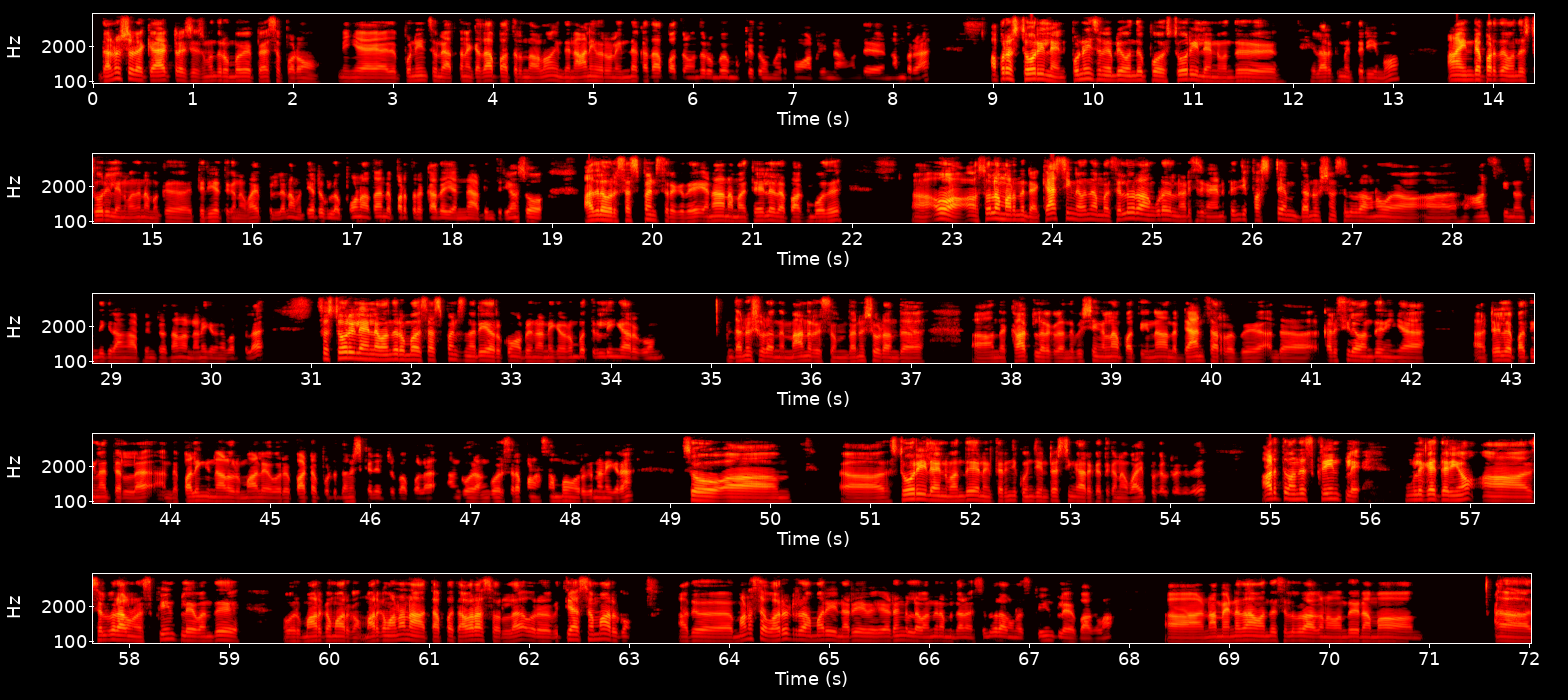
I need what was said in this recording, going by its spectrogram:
தனுஷோட கேரக்டரைசேஷன் வந்து ரொம்பவே பேசப்படும். நீங்கள் பொன்னியின் சொல்லி அத்தனை கதாபாத்திரம் இருந்தாலும், இந்த நானே வருவன் இந்த கதாபாத்திரம் வந்து ரொம்ப முக்கியத்துவம் இருக்கும் அப்படின்னு நான் வந்து நம்புகிறேன் அப்புறம் ஸ்டோரி லைன். பொன்னியின் செல்வன் எப்படி வந்து இப்போ ஸ்டோரி லைன் வந்து எல்லாருக்குமே தெரியுமோ, ஆனால் இந்த படத்தை வந்து ஸ்டோரி லைன் வந்து நமக்கு தெரியறதுக்கான வாய்ப்பு இல்லை நம்ம தேட்டருக்குள்ளே போனால் தான் இந்த படத்தோட கதை என்ன அப்படின்னு தெரியும். ஸோ, அதில் ஒரு சஸ்பென்ஸ் இருக்குது. ஏன்னா நம்ம ட்ரெய்லரில் பார்க்கும்போது ஓ! சொல்ல மறந்துட்டேன். கேஸ்டிங்ல வந்து நம்ம செல்வராகவன் கூட நடிச்சிருக்காங்க. எனக்கு தெரிஞ்சு ஃபர்ஸ்ட் டைம் தனுஷும், செல்வராகனும் ஆன் ஸ்க்ரீன் வந்து சந்திக்கிறாங்க அப்படின்றது தான் நான் நினைக்கிறேன் இந்த படத்துல. ஸோ ஸ்டோரி லைன்ல வந்து ரொம்ப சஸ்பென்ஸ் நிறைய இருக்கும் அப்படின்னு நினைக்கிறேன் ரொம்ப த்ரில்லிங்கா இருக்கும். தனுஷோட அந்த மேனரிசம், தனுஷோட அந்த அந்த காட்டில் இருக்கிற அந்த விஷயங்கள்லாம் பார்த்தீங்கன்னா, அந்த டான்ஸ் ஆடுறது, அந்த கடைசியில் வந்து நீங்கள் ட்ரெய்லர் பார்த்தீங்கன்னா தெரில அந்த பளிங்குனால ஒரு மாலை ஒரு பாட்டை போட்டு தனுஷ் கேட்டுட்டு இருப்பா போல. அங்கே ஒரு அங்கே ஒரு சிறப்பான சம்பவம் இருக்குன்னு நினைக்கிறேன் ஸோ, ஸ்டோரி லைன் வந்து எனக்கு தெரிஞ்சு கொஞ்சம் இன்ட்ரெஸ்டிங்காக இருக்கிறதுக்கான வாய்ப்புகள் இருக்குது. அடுத்து வந்து ஸ்க்ரீன் பிளே. உங்களுக்கே தெரியும். செல்வராகவனோட ஸ்க்ரீன் பிளே வந்து ஒரு மார்க்கமாக இருக்கும். மார்க்கமானா நான் தப்ப தவறாக சொல்லல. ஒரு வித்தியாசமாக இருக்கும். அது மனசை வருடுற மாதிரி நிறைய இடங்களில் வந்து நம்ம செல்வராகவனோட ஸ்க்ரீன் பிளேயை பார்க்கலாம். நம்ம என்னதான் வந்து செல்வராகவன வந்து நம்ம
